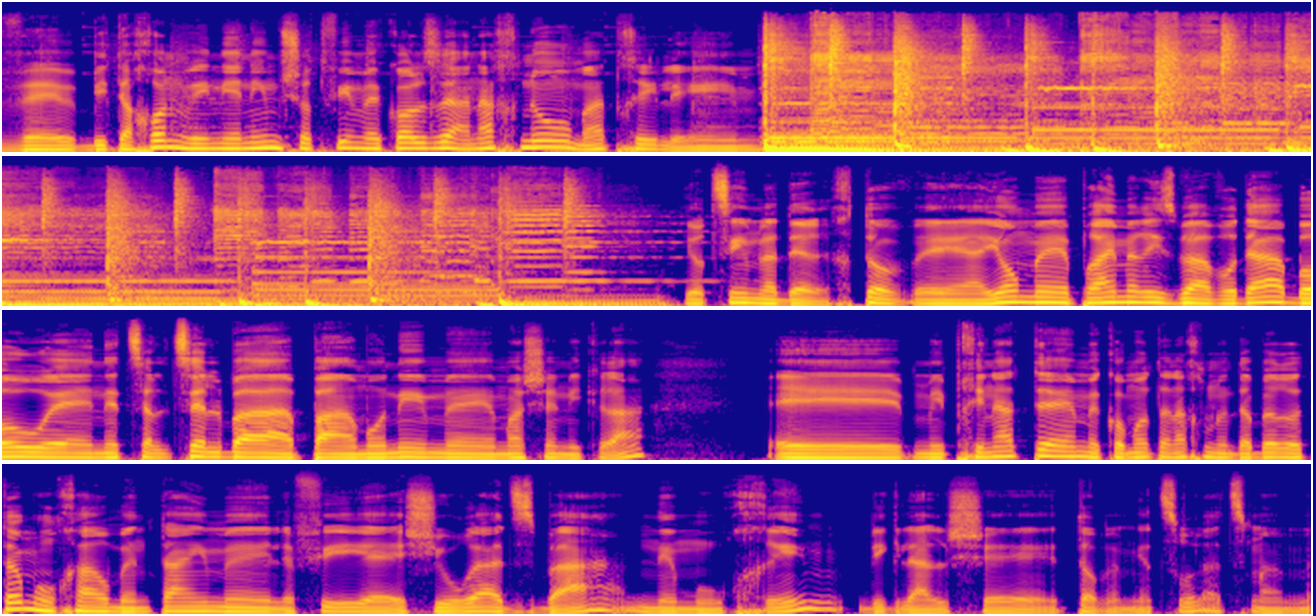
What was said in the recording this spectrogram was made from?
וביטחון ועניינים שוטפים וכל זה, אנחנו מתחילים. יוצאים לדרך. טוב, אה, היום אה, פריימריז בעבודה, בואו אה, נצלצל בפעמונים, מה שנקרא. מבחינת מקומות אנחנו נדבר יותר מאוחר, בינתיים לפי שיעורי הצבעה נמוכים, בגלל ש... טוב, הם יצרו לעצמם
